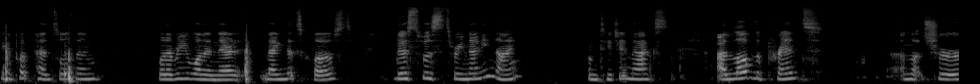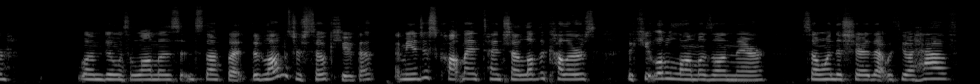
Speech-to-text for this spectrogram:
You can put pencils and whatever you want in there. Magnet's closed. This was $3.99 from TJ Maxx. I love the print. I'm not sure what I'm doing with the llamas and stuff, but the llamas are so cute. That I mean, it just caught my attention. I love the colors, the cute little llamas on there. So I wanted to share that with you. I have,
